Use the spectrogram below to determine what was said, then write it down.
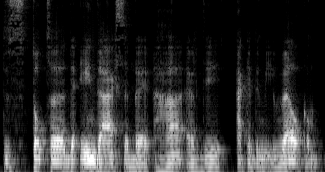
Dus tot uh, de eendaagse bij HRD Academy. Welkom.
